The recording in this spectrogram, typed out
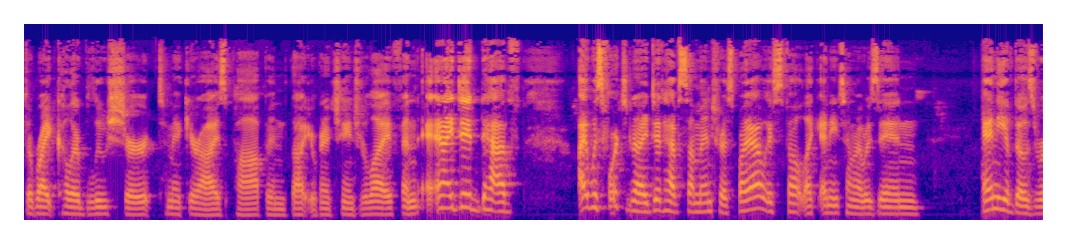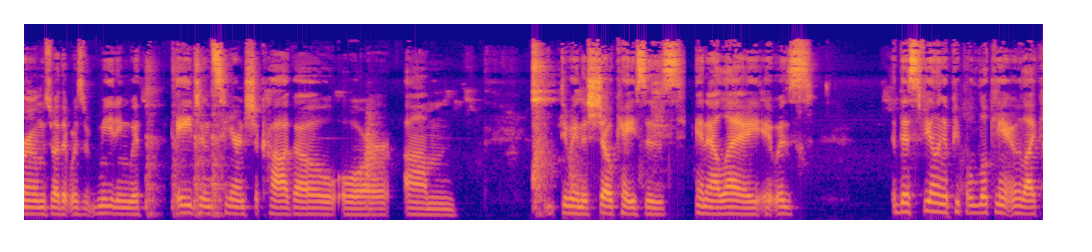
the right color blue shirt to make your eyes pop and thought you were going to change your life. And and i did have i was fortunate i did have some interest but i always felt like anytime i was in any of those rooms whether it was meeting with agents here in chicago or um, doing the showcases in la it was this feeling of people looking at you like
